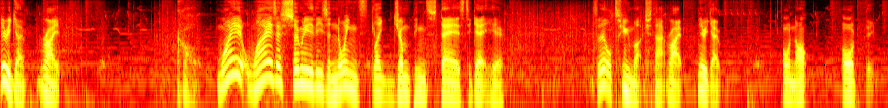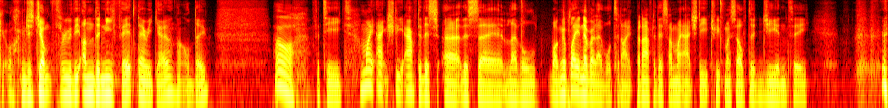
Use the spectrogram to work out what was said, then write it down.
Here we go. Right. God. Why why is there so many of these annoying like jumping stairs to get here? It's a little too much that. Right. Here we go. Or not. Or I can just jump through the underneath it. There we go. That'll do. Oh, fatigued. I might actually, after this uh, this uh, level... Well, I'm going to play another level tonight, but after this I might actually treat myself to G&T.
